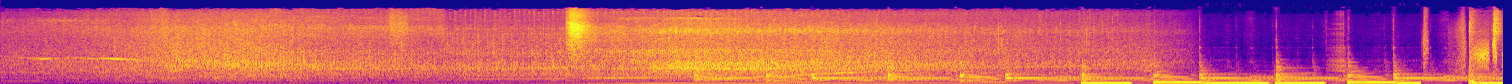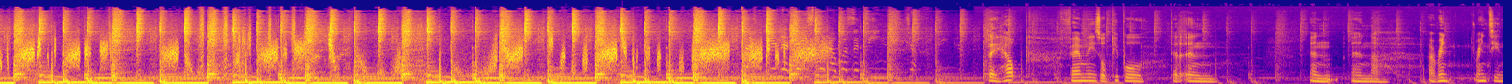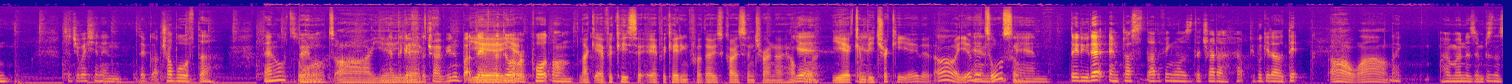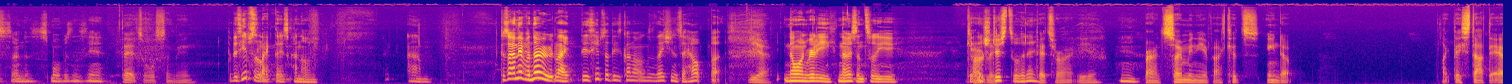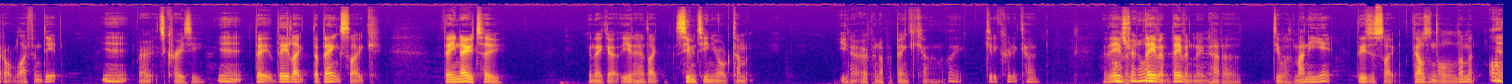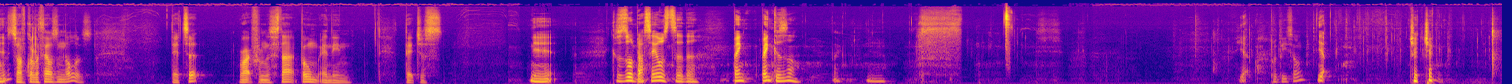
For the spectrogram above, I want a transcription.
Families or people that are in in in uh, a rent renting situation and they've got trouble with the landlords. or Landlords, oh They yeah, have to go yeah. for the tribunal, but they have to Yeah, do a report on. like advocates advocating for those guys and trying to help Yeah, them. Yeah, it can be tricky. Yeah, that, oh yeah, that's and, awesome. And they do that, and plus the other thing was they try to help people get out of debt, oh wow, like homeowners and business owners, small business. Yeah, that's awesome, man. but there's heaps of like those kind of, um, because I never know like there's heaps of these kind of organizations to help, but Yeah, no one really knows until you get Totally. introduced to it. Eh? that's right. Yeah, Yeah. bro. And so many of our kids end up like they start their adult life in debt. Yeah, Bro, it's crazy. yeah, They they like the banks like they know too, and they go you know like seventeen year old come, you know open up a bank account. Like get a credit card. They Oh, haven't they haven't they haven't learned how to deal with money yet. They're just like thousand dollar limit. Oh, Yeah. so I've got a thousand dollars. That's it, right from the start. Boom, and then that just yeah. Because it's all about sales to the bank bankers, though. Like, yeah. Yeah. put these on. Yep. Check, check.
